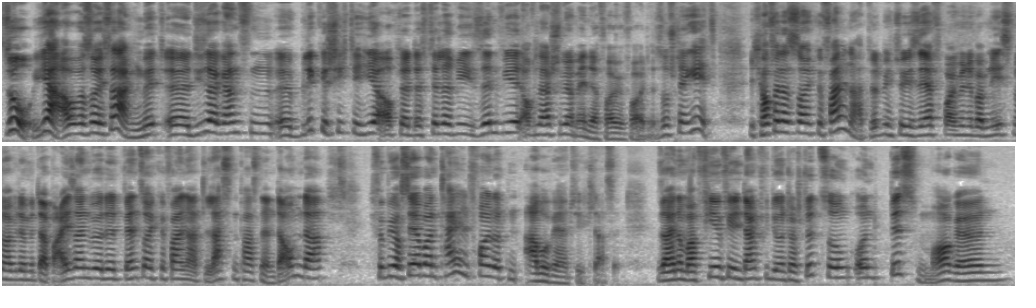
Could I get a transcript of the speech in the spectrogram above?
So, ja, aber was soll ich sagen? Mit äh, dieser ganzen äh, Blickgeschichte hier auf der Destillerie sind wir auch gleich schon wieder am Ende der Folge für heute. So schnell geht's. Ich hoffe, dass es euch gefallen hat. Würde mich natürlich sehr freuen, wenn ihr beim nächsten Mal wieder mit dabei sein würdet. Wenn es euch gefallen hat, lasst einen passenden Daumen da. Ich würde mich auch sehr über einen Teilen freuen und ein Abo wäre natürlich klasse. Sage nochmal vielen, vielen Dank für die Unterstützung und bis morgen.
